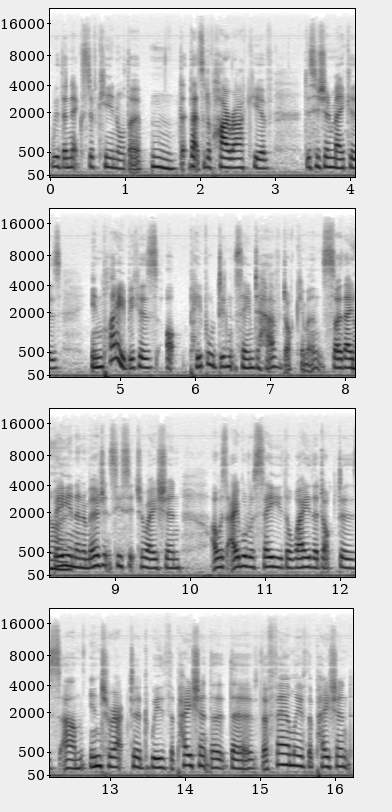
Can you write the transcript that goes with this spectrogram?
with the next of kin or the th- that sort of hierarchy of decision makers in play because uh, people didn't seem to have documents. So they'd No. be in an emergency situation. I was able to see the way the doctors um, interacted with the patient, the, the the family of the patient,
